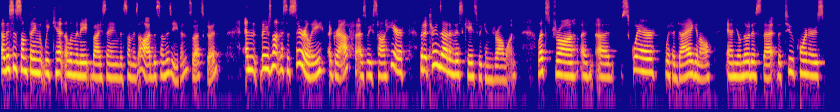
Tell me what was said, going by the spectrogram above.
Now this is something we can't eliminate by saying the sum is odd, the sum is even, so that's good. And there's not necessarily a graph, as we saw here, but it turns out in this case we can draw one. Let's draw a, a square with a diagonal, and you'll notice that the two corners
